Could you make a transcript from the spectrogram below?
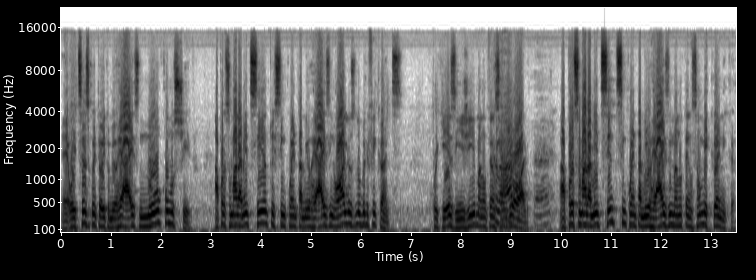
É, 858 mil reais no combustível. Aproximadamente 150 mil reais em óleos lubrificantes, porque exige manutenção Claro, de óleo. é. Aproximadamente 150 mil reais em manutenção mecânica,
